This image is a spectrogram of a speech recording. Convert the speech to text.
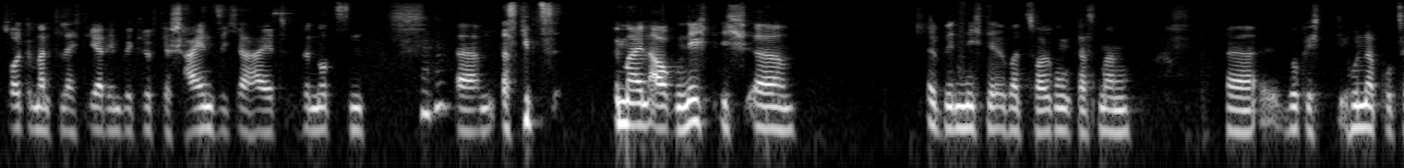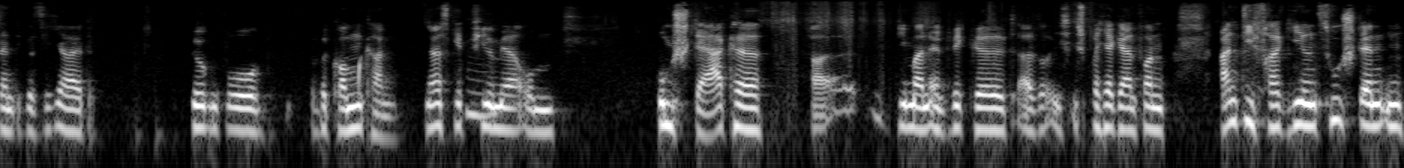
sollte man vielleicht eher den Begriff der Scheinsicherheit benutzen. Mhm. Ähm, das gibt's in meinen Augen nicht. Ich äh, bin nicht der Überzeugung, dass man äh, wirklich die hundertprozentige Sicherheit irgendwo bekommen kann. Ja, es geht mhm. vielmehr um um Stärke, äh, die man entwickelt. Also ich, ich spreche ja gern von antifragilen Zuständen,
